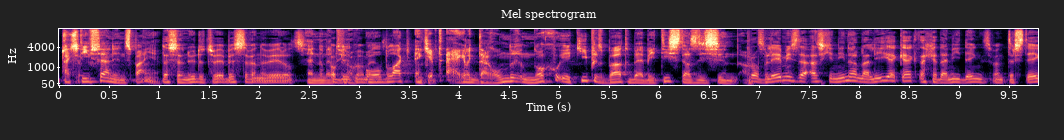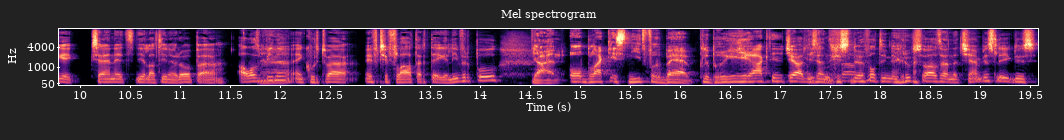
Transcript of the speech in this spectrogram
actief zijn in Spanje. Dat zijn nu de twee beste van de wereld. En dan heb je nog moment. Oblak. En je hebt eigenlijk daaronder nog goede keepers buiten bij Betis. Dat is een Het probleem is dat als je niet naar La Liga kijkt, dat je dat niet denkt. Want Ter Stegen, ik zei net, die laat in Europa alles Ja. binnen. En Courtois heeft geflaterd tegen Liverpool. Ja, en Oblak is niet voorbij Club Brugge geraakt in het Ja, die zijn Champions League gesneuveld in de groepsfase van de Champions League. Dus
